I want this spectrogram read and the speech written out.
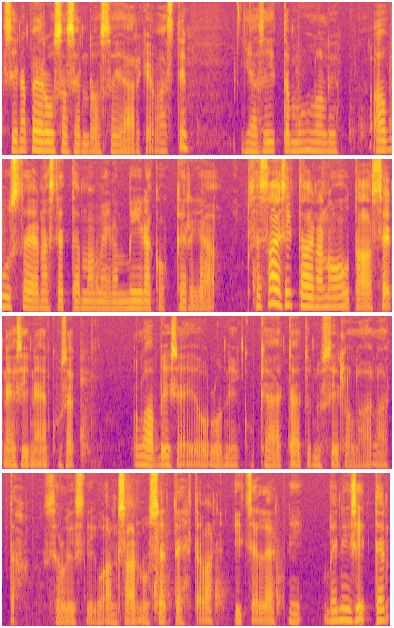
siinä perusasennossa järkevästi. Ja sitten mulla oli avustajana sitten tämä meidän Miinakokkeri ja se sai sitten aina noutaa sen esineen, kun se labis ei ollut niin kuin käyttäytynyt sillä lailla, että se olisi niin ansainnut sen tehtävän itselleen. Niin menin sitten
